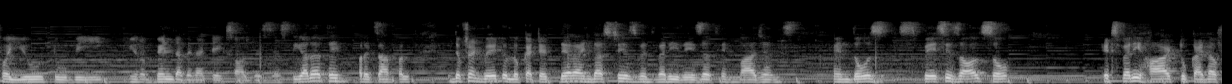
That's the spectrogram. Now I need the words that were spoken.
for you to be you know build a winner takes all business. The other thing for example a different way to look at it there are industries with very razor thin margins. In those spaces also it's very hard to kind of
